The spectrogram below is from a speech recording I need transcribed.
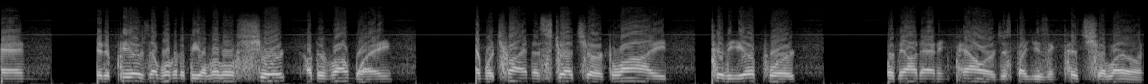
And it appears that we're going to be a little short of the runway. And we're trying to stretch our glide to the airport without adding power just by using pitch alone.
